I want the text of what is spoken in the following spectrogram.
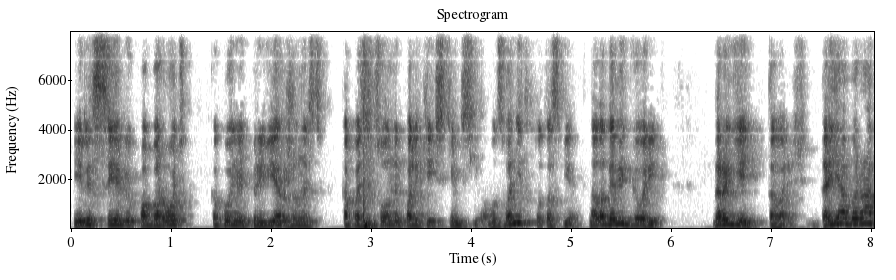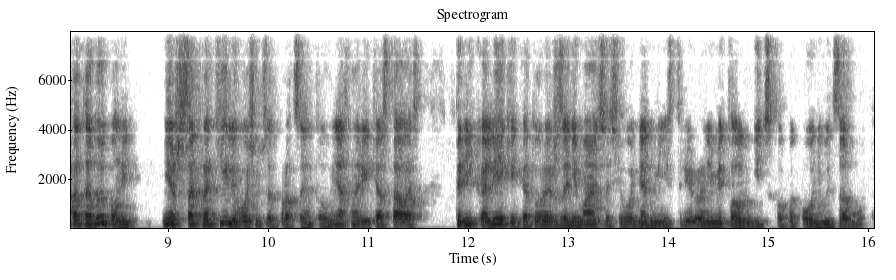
или с целью побороть какую-нибудь приверженность к оппозиционным политическим силам. Вот звонит кто-то сверху, налоговик говорит, дорогие товарищи, да я бы рад это выполнить, мне же сократили 80%, у меня, смотрите, осталось три коллеги, которые же занимаются сегодня администрированием металлургического какого-нибудь завода.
